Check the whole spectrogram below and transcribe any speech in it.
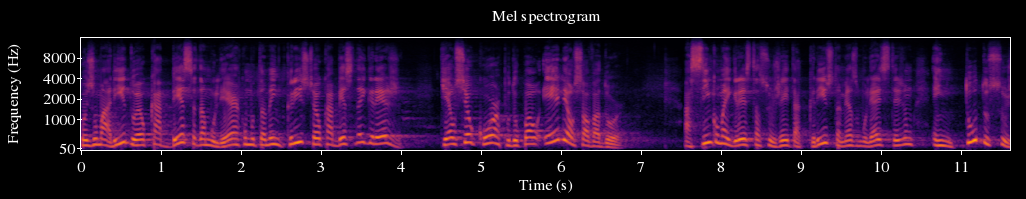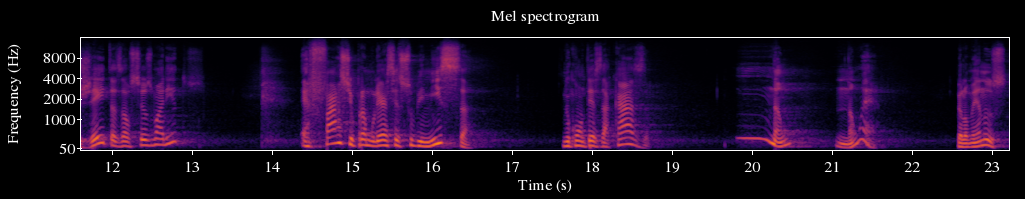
pois o marido é o cabeça da mulher, como também Cristo é o cabeça da igreja, que é o seu corpo, do qual ele é o Salvador. Assim como a igreja está sujeita a Cristo, também as mulheres estejam em tudo sujeitas aos seus maridos. É fácil para a mulher ser submissa no contexto da casa? Não, não é. Pelo menos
